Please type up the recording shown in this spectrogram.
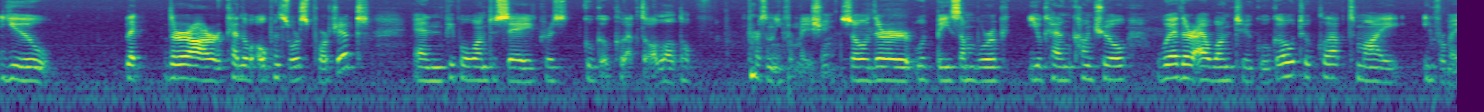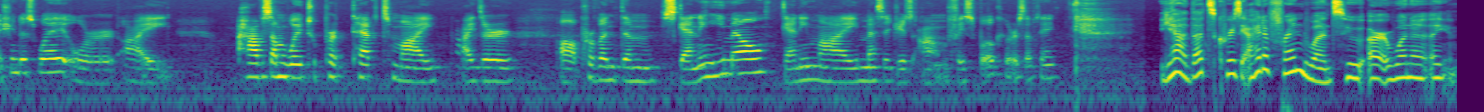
you like there are kind of open source project, and people want to say Google collects a lot of personal information. So there would be some work you can control whether I want to Google to collect my information this way or I have some way to protect my either uh, prevent them scanning email, getting my messages on Facebook or something. Yeah, that's crazy. I had a friend once who, or one, uh,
